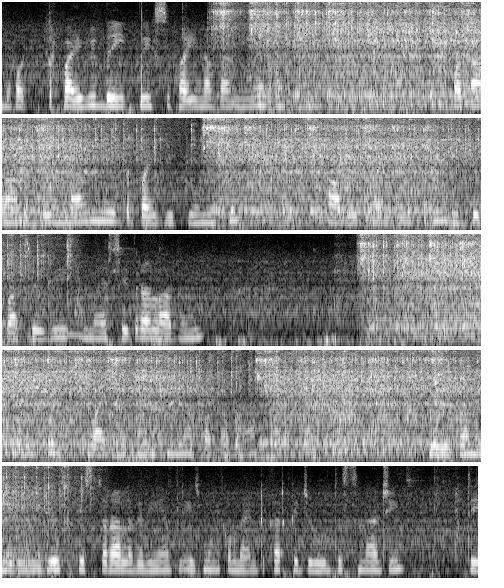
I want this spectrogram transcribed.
ਬਹੁਤ ਤਰਪਾਈ ਵੀ ਬਰੀਕ ਬਰੀਕ ਸਫ਼ਾਈ ਨਾਲ ਕਰਨੀ ਹੈ। ਪਤਾ ਨਾ ਲੱਗੇ ਇਹਨਾਂ ਵੀ ਤਰਪਾਈ ਕੀਤੀ ਹੈ ਨੀਚੇ। ਆ ਦੇਖ ਸਕਦੇ ਹੋ ਤੁਸੀਂ, ਦੂਜੇ ਪਾਸੇ ਵੀ ਮੈਂ ਇਸੇ ਤਰ੍ਹਾਂ ਲਾ ਦੂੰਗੀ। ਬਿਲਕੁਲ ਸਫ਼ਾਈ ਨਾਲ ਫਿਨਿਸ਼ਿੰਗ ਨਾਲ ਪਤਾ ਬਣਾ ਤੇ ਤੁਹਾਨੂੰ ਮੇਰੀ ਵੀਡੀਓਜ਼ ਕਿਸ ਤਰ੍ਹਾਂ ਲੱਗਦੀਆਂ ਪਲੀਜ਼ ਮੈਨੂੰ ਕਮੈਂਟ ਕਰਕੇ ਜ਼ਰੂਰ ਦੱਸਣਾ ਜੀ। ਤੇ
